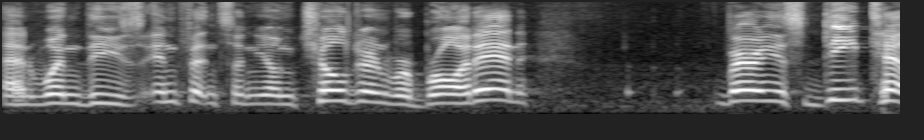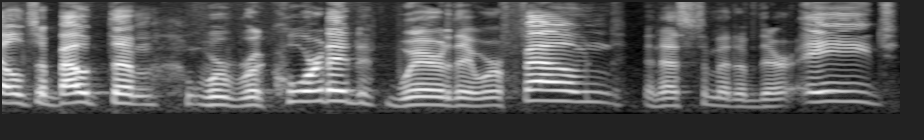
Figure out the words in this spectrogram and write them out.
And when these infants and young children were brought in, various details about them were recorded, where they were found, an estimate of their age.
